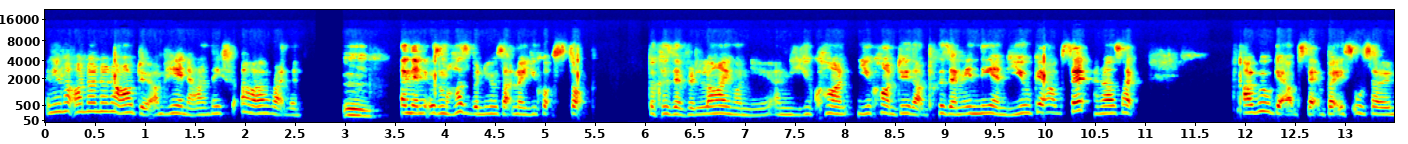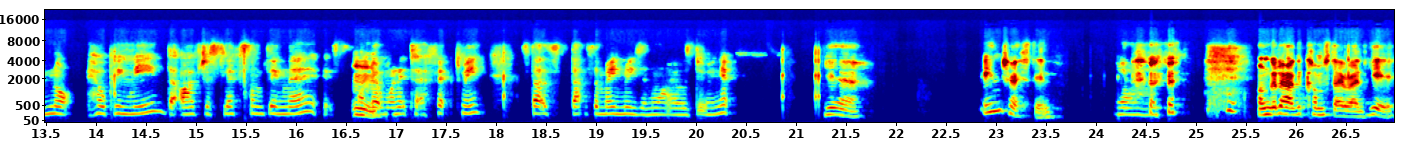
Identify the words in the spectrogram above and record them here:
And you're like, "Oh no, no, no, I'll do it. I'm here now." And they say, "Oh, all right then." Mm. And then it was my husband who was like, "No, you got to stop because they're relying on you, and you can't, you can't do that because then in the end you'll get upset." And I was like, "I will get upset, but it's also not helping me that I've just left something there. It's I Mm. don't want it to affect me. So that's that's the main reason why I was doing it." Yeah. Interesting. Yeah. I'm gonna have you come stay around here.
